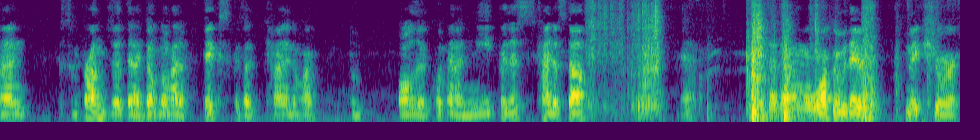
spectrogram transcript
And some problems with it I don't know how to fix because I kind of don't have the, all the equipment I need for this kind of stuff. Yeah. That. I'm gonna walk over there to make sure.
